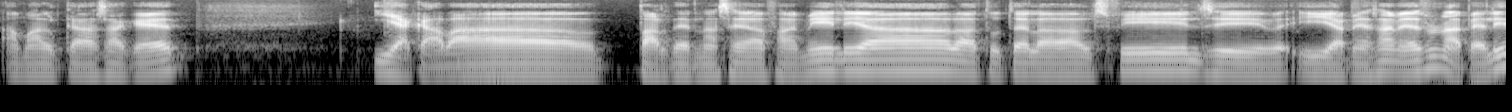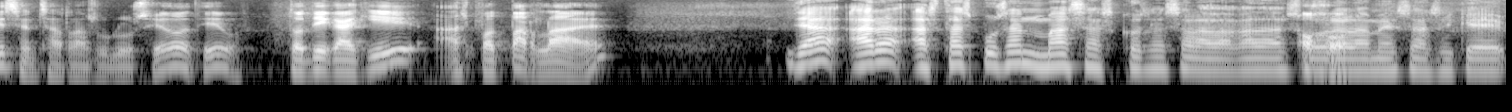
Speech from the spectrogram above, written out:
amb el cas aquest i acaba perdent la seva família, la tutela dels fills i, i a més a més una pel·li sense resolució, tio. Tot i que aquí es pot parlar, eh? Ya, ahora estás posant masas cosas a la vegada sobre Ojo. la mesa, así que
